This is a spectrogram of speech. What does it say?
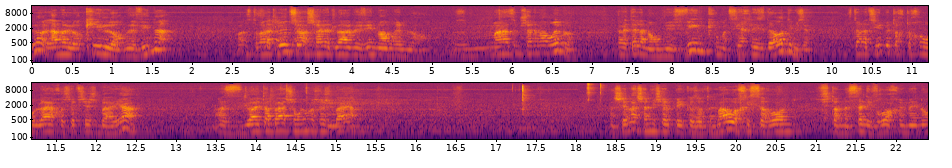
לא, למה לא? כי היא לא מבינה. זאת אומרת, לא יצא שהילד לא היה מבין מה אומרים לו, אז מה זה משנה מה אומרים לו? זאת אומרת, אלא מה, הוא מבין כי הוא מצליח להזדהות עם זה. זאת אומרת, שאם בתוך תוכו הוא לא היה חושב שיש בעיה, אז לא הייתה בעיה שאומרים לו שיש בעיה. השאלה שאני שואל פה היא כזאת, מהו החיסרון שאתה מנסה לברוח ממנו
